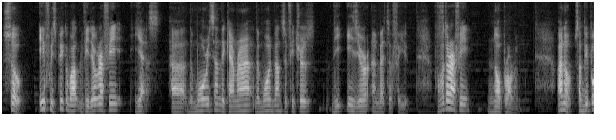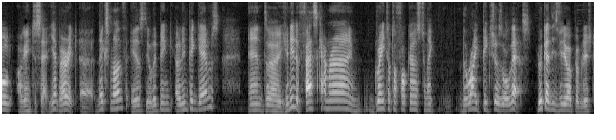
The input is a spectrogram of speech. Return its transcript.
So if we speak about videography yes uh, the more recent the camera the more advanced the features the easier and better for you. For photography no problem I know some people are going to say yeah but Eric uh, next month is the Olympic Olympic Games and uh, you need a fast camera and great autofocus to make the right pictures all this. Look at this video I published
